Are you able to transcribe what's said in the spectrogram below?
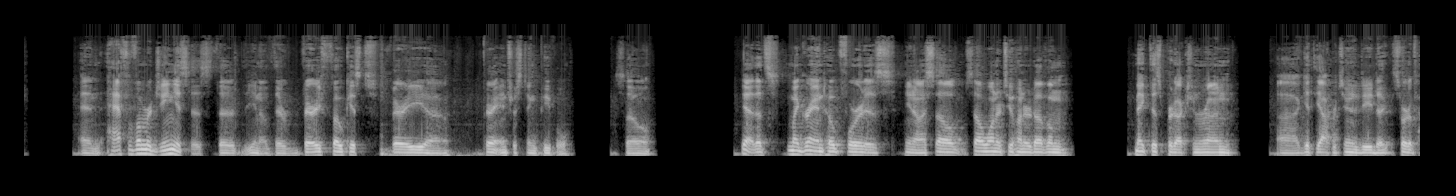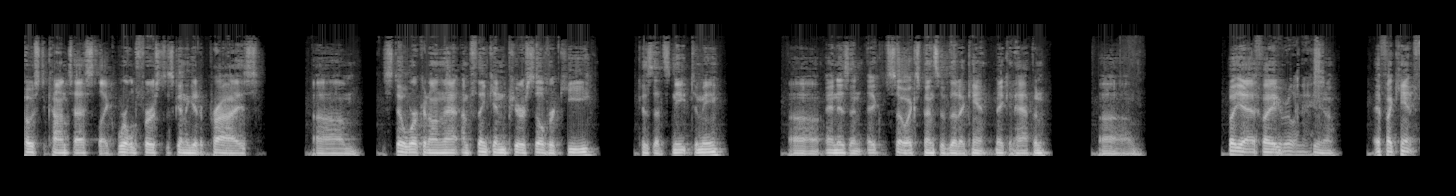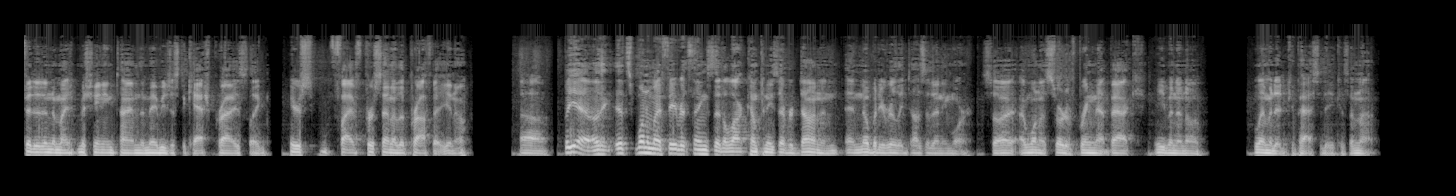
and half of them are geniuses. The you know they're very focused, very uh, very interesting people. So yeah, that's my grand hope for it is, you know, I sell sell one or two hundred of them, make this production run, uh, get the opportunity to sort of host a contest like World First is going to get a prize. Um, still working on that. I'm thinking pure silver key because that's neat to me uh, and isn't so expensive that I can't make it happen. Um, but yeah, if I really nice. you know if I can't fit it into my machining time, then maybe just a cash prize like here's five percent of the profit, you know. Uh, but yeah, it's one of my favorite things that a lock company's ever done, and and nobody really does it anymore. So I, I want to sort of bring that back, even in a limited capacity, because I'm not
